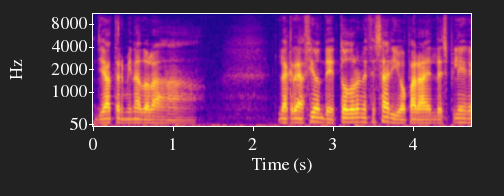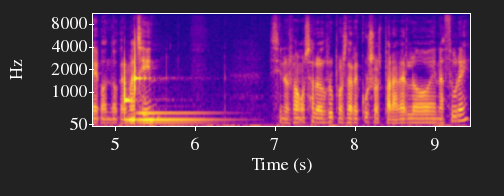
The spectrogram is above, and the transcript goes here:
ya ha terminado la, la creación de todo lo necesario para el despliegue con Docker Machine. Si nos vamos a los grupos de recursos para verlo en Azure,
